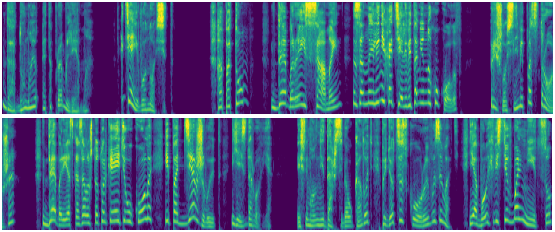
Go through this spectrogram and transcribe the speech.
Да, думаю, это проблема. Где его носит? А потом Дебора и Самайн заныли не хотели витаминных уколов. Пришлось с ними построже. Деборе я сказала, что только эти уколы и поддерживают ей здоровье. Если, мол, не дашь себя уколоть, придется скорую вызывать и обоих везти в больницу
